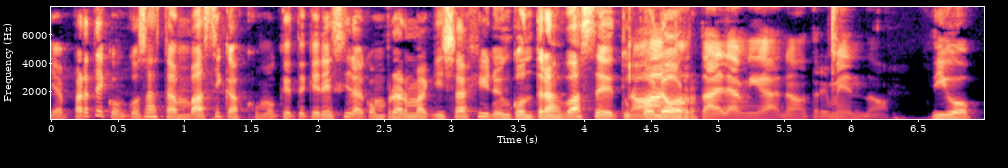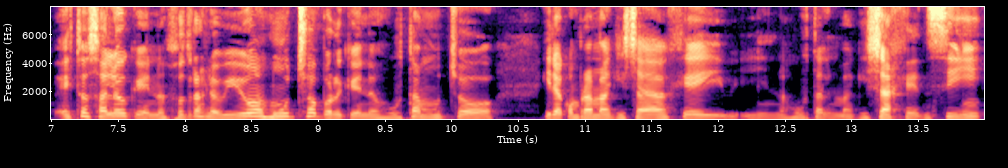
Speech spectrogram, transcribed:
Y aparte con cosas tan básicas como que te querés ir a comprar maquillaje y no encontrás base de tu No, color. Total, amiga, no, tremendo. Digo, esto es algo que nosotros lo vivimos mucho porque nos gusta mucho ir a comprar maquillaje y, y nos gusta el maquillaje en sí.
